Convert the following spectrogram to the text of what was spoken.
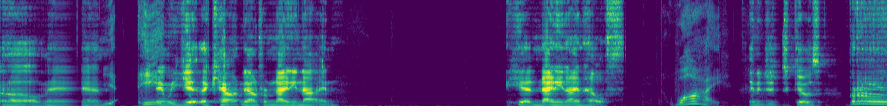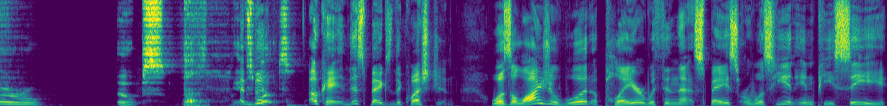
Oh man. Yeah, he And we get a countdown from 99. He had 99 health, why? and it just goes. Oops! Uh, it explodes. Okay, this begs the question. Was Elijah Wood a player within that space, or was he an NPC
